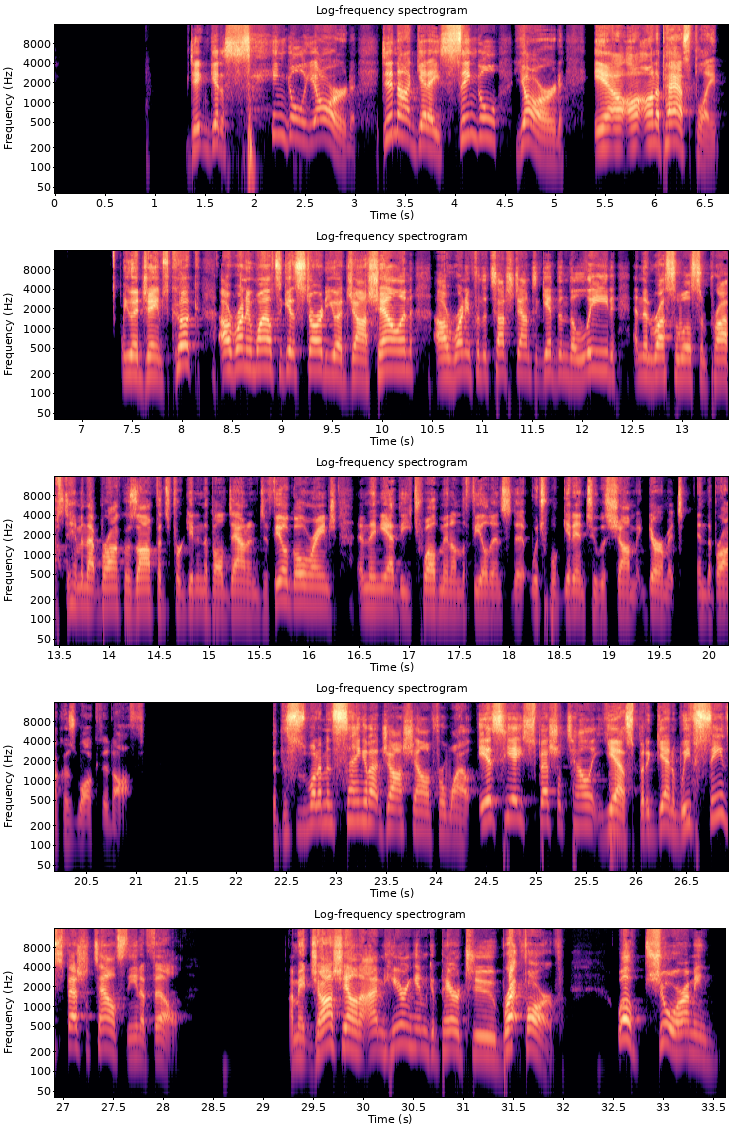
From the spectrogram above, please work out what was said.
didn't get a single yard. Did not get a single yard eh, on a pass play. You had James Cook uh, running wild to get started. You had Josh Allen uh, running for the touchdown to give them the lead. And then Russell Wilson, props to him in that Broncos offense for getting the ball down into field goal range. And then you had the 12 men on the field incident, which we'll get into with Sean McDermott, and the Broncos walked it off. But this is what I've been saying about Josh Allen for a while. Is he a special talent? Yes. But again, we've seen special talents in the NFL. I mean, Josh Allen, I'm hearing him compared to Brett Favre. Well, sure. I mean,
